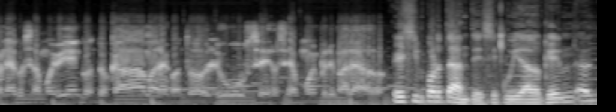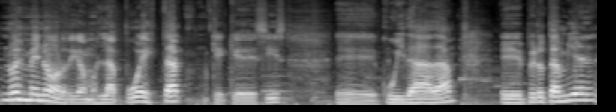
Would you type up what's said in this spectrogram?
una cosa muy bien, con dos cámaras, con todas luces, o sea, muy preparado. Es importante ese cuidado, que no es menor, digamos, la puesta que, que decís eh, cuidada. Eh, pero también,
